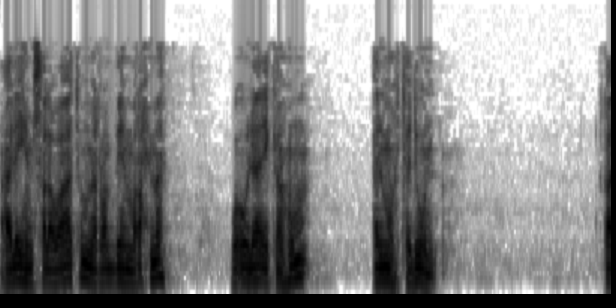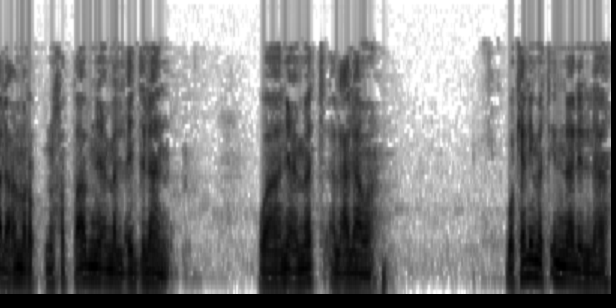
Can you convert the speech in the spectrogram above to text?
عليهم صلوات من ربهم ورحمة وأولئك هم المهتدون. قال عمر بن الخطاب نعم العدلان ونعمة العلاوة. وكلمة إنا لله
